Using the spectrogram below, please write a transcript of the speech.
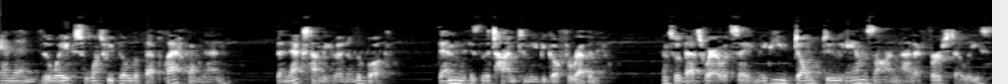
and then the way, so once we build up that platform, then the next time you have another book, then is the time to maybe go for revenue. And so that's where I would say maybe you don't do Amazon, not at first at least.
